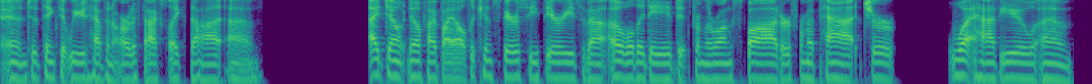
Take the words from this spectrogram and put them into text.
and to think that we would have an artifact like that. Um, I don't know if I buy all the conspiracy theories about oh well they dated it from the wrong spot or from a patch or what have you. Um,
